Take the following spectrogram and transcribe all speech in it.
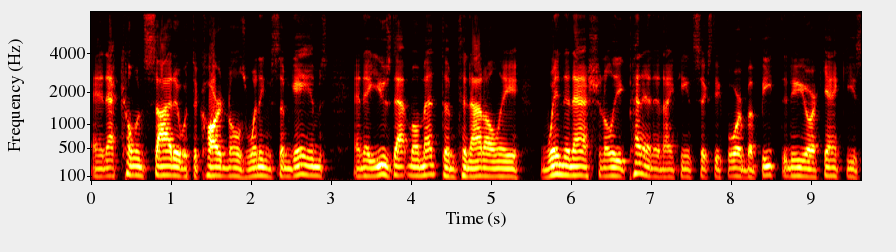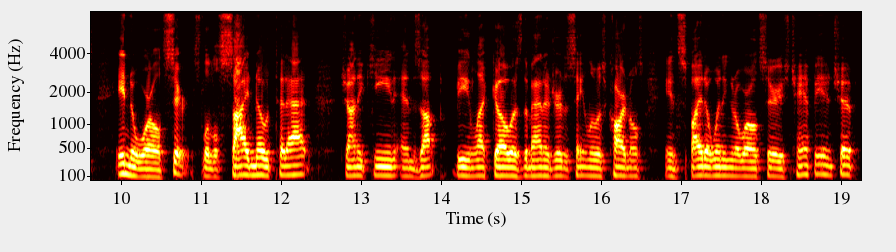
and that coincided with the Cardinals winning some games, and they used that momentum to not only win the National League pennant in 1964, but beat the New York Yankees in the World Series. Little side note to that, Johnny Keane ends up being let go as the manager of the St. Louis Cardinals in spite of winning the World Series championship.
